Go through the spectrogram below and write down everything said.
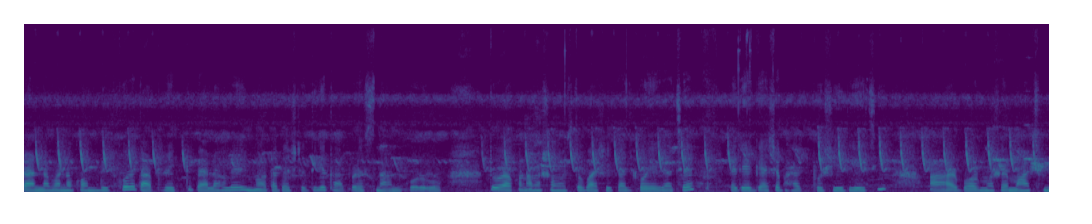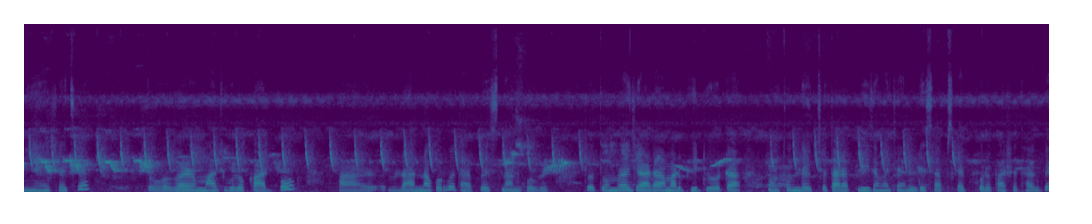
রান্না বান্না কমপ্লিট করে তারপরে একটু বেলা হলে নটা দশটার দিকে তারপরে স্নান করব। তো এখন আমার সমস্ত বাসি কাজ হয়ে গেছে এদিকে গ্যাসে ভাত বসিয়ে দিয়েছি। আর বরমশাই মাছ নিয়ে এসেছে। তো এবার মাছগুলো কাটবো আর রান্না করব, তারপরে স্নান করব। তো তোমরা যারা আমার ভিডিওটা নতুন দেখছ, তারা প্লিজ আমার চ্যানেলটি সাবস্ক্রাইব করে পাশে থাকবে।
